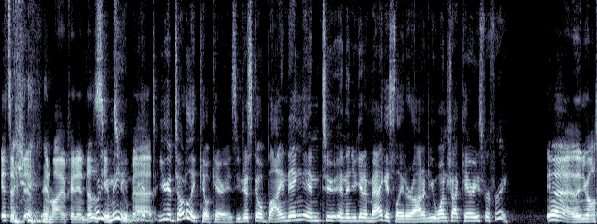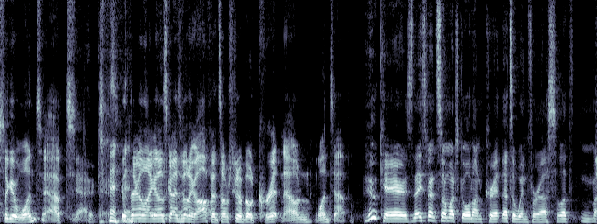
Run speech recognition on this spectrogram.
it's a shift in my opinion. It doesn't what do you seem mean? too bad. You could, you could, totally kill carries. You just go binding into, and then you get a magus later on, and you one shot carries for free. Yeah, and then you also get one tapped. Yeah. Because they're like, oh, this guy's building offense. I'm just gonna build crit now and one tap. Who cares? They spent so much gold on crit. That's a win for us. Let's my,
